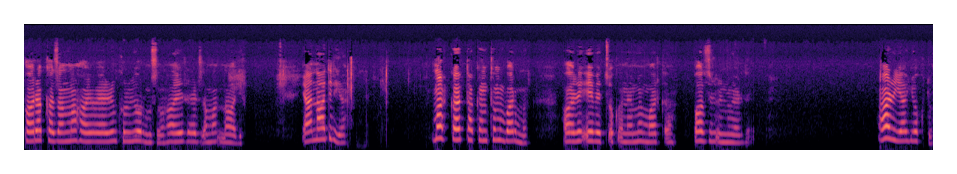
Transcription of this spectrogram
para kazanma hayali kuruyor musun? Hayır her zaman nadir. Ya nadir ya. Marka takıntın var mı? Hayır evet çok önemli marka. Bazı ürünlerde. Hayır ya yoktur.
